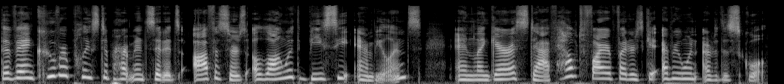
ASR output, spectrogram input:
The Vancouver Police Department said its officers, along with BC Ambulance and Langara staff, helped firefighters get everyone out of the school.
